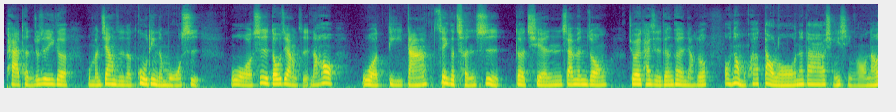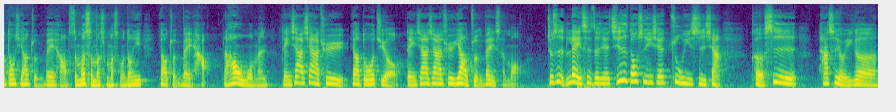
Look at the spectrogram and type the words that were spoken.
pattern，就是一个我们这样子的固定的模式。我是都这样子，然后。我抵达这个城市的前三分钟，就会开始跟客人讲说：“哦，那我们快要到了哦，那大家要醒醒哦，然后东西要准备好，什么什么什么什么东西要准备好，然后我们等一下下去要多久？等一下下去要准备什么？就是类似这些，其实都是一些注意事项，可是。”它是有一个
